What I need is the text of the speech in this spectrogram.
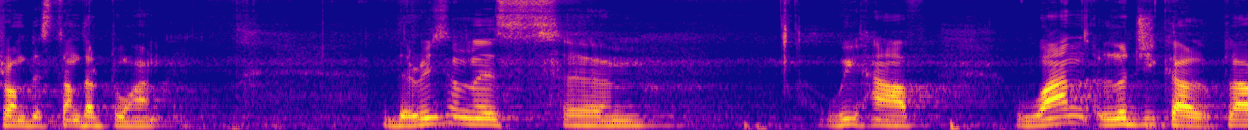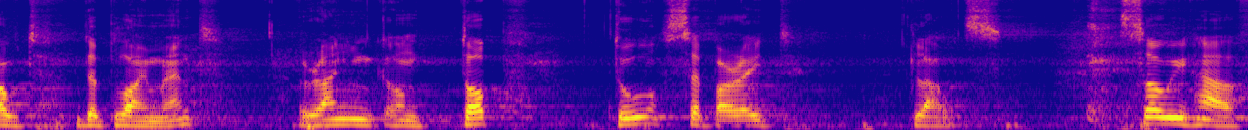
from the standard one. The reason is um, we have one logical cloud deployment running on top two separate clouds. So we have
